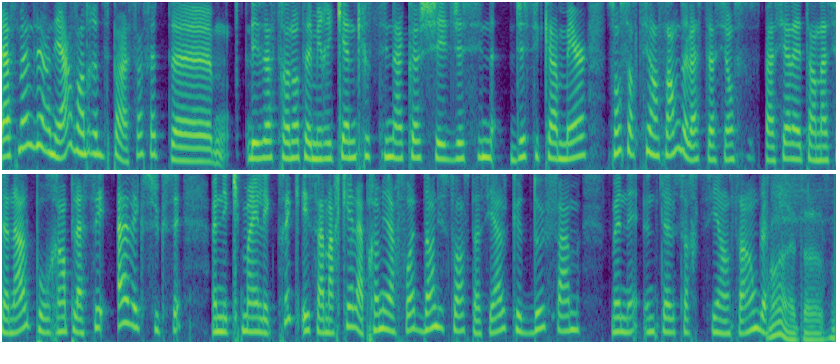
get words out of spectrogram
La semaine dernière, vendredi passé, en fait, euh, les astronautes américaines Christina Koch et Jessi- Jessica Meir sont sorties ensemble de la Station spatiale internationale pour remplacer avec succès un équipement électrique et ça marquait la première fois dans l'histoire spatiale que deux femmes menaient une telle sortie ensemble. Ouais, intéressant.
